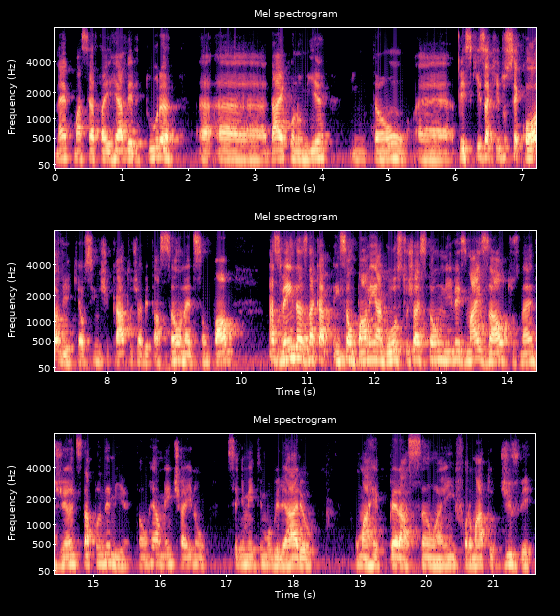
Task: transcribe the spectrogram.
né? Com uma certa reabertura uh, uh, da economia então, é, pesquisa aqui do Secov, que é o Sindicato de Habitação né, de São Paulo, as vendas na, em São Paulo em agosto já estão em níveis mais altos né, de antes da pandemia. Então, realmente, aí no segmento imobiliário, uma recuperação aí em formato de V.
